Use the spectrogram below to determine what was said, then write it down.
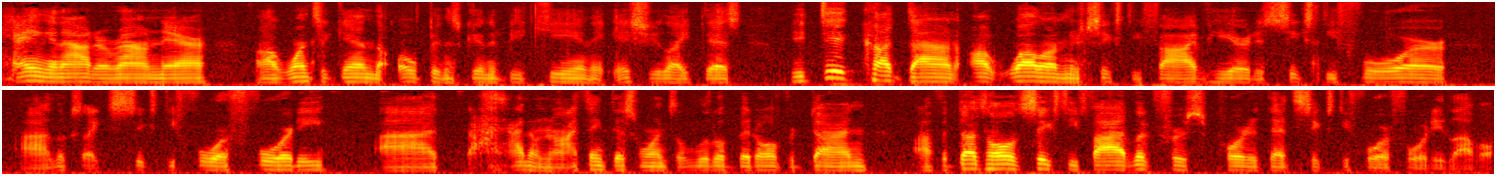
hanging out around there. Uh, once again, the open's going to be key in an issue like this. You did cut down uh, well under 65 here to 64. Uh, looks like 64.40. Uh, I don't know. I think this one's a little bit overdone. Uh, if it does hold 65, look for support at that 64.40 level.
